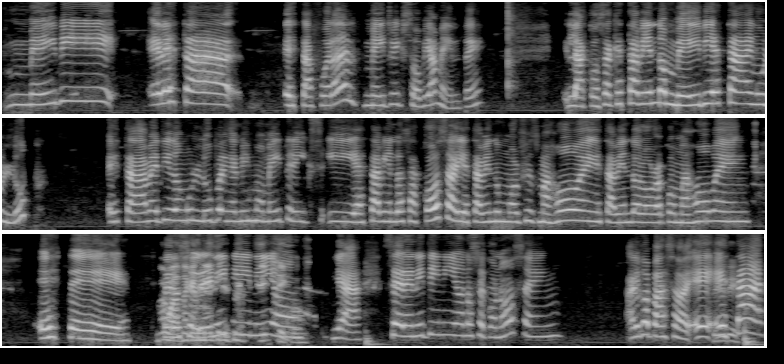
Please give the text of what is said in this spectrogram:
maybe él está, está fuera del Matrix, obviamente. La cosa que está viendo, maybe está en un loop. Está metido en un loop en el mismo Matrix y está viendo esas cosas y está viendo un Morpheus más joven, está viendo al Oracle más joven. Este, No, pero el Serenity y Neo, ya, Serenity y Neo no se conocen. Algo pasa. Eh, Sí, está,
